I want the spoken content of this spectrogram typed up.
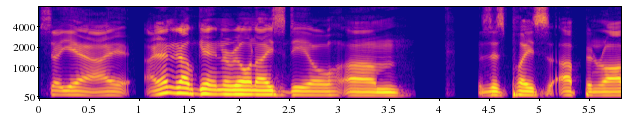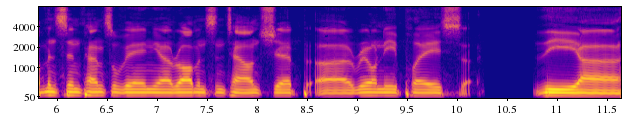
so yeah, I I ended up getting a real nice deal. Um. There's this place up in Robinson, Pennsylvania, Robinson Township. Uh, real neat place. The uh,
